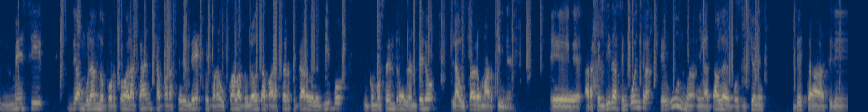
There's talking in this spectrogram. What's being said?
Messi deambulando por toda la cancha para hacer el eje, para buscar la pelota, para hacerse cargo del equipo. Y como centro delantero, Lautaro Martínez. Eh, Argentina se encuentra segunda en la tabla de posiciones de esta serie.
